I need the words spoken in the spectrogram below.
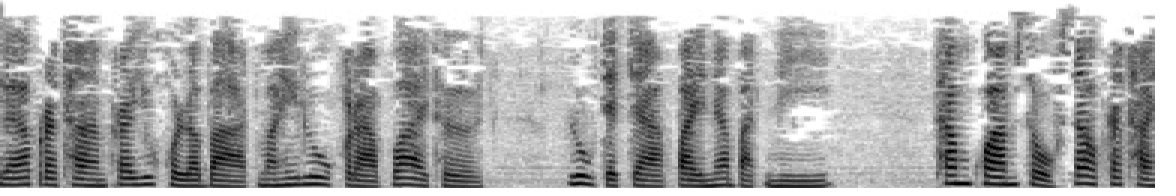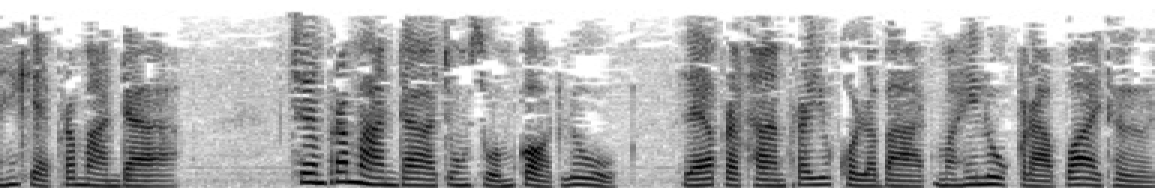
แล้วประทานพระยุคลบาทมาให้ลูกกราบไหว้เถิด ลูกจะจากไปหน้าบัดนี้ทำความโศกเศร้าพระทัยให้แก่พระมารดา เชิญพระมารดาจงสวมกอดลูก แล้วประทานพระยุคลบาทมาให้ลูกกราบไหว้เถิด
